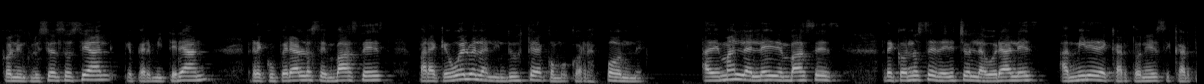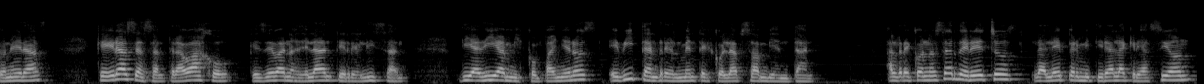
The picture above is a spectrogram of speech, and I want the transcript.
con la inclusión social que permitirán recuperar los envases para que vuelvan a la industria como corresponde. Además, la ley de envases reconoce derechos laborales a miles de cartoneros y cartoneras que gracias al trabajo que llevan adelante y realizan día a día mis compañeros evitan realmente el colapso ambiental. Al reconocer derechos, la ley permitirá la creación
